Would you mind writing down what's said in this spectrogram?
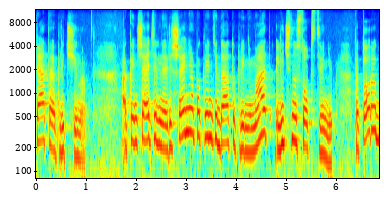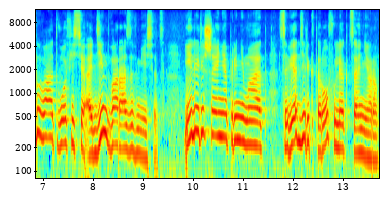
Пятая причина. Окончательное решение по кандидату принимает лично собственник, который бывает в офисе один-два раза в месяц. или решение принимает совет директоров или акционеров,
